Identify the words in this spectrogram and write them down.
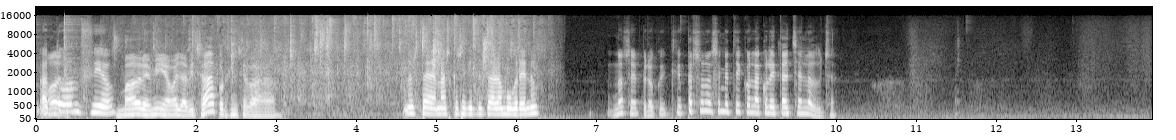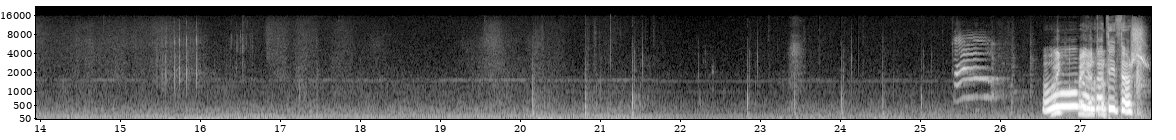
Gatoncio. Madre mía, vaya bicha. Ah, por fin se va. No está de más que se quite toda la mugre, ¿no? No sé, pero ¿qué, qué persona se mete con la coleta hecha en la ducha? ¡Uh, hay los otro. gatitos!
